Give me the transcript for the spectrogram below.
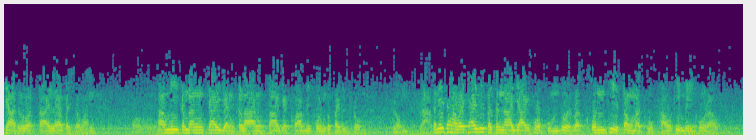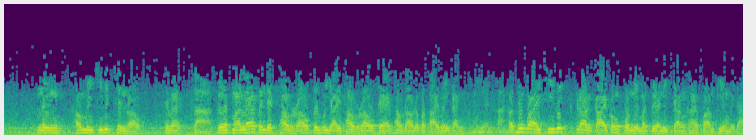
เจ้าตรัสว่าตายแล้วไปสวรรค์โอ้ ถ้ามีกำลังใจอย่างกลางตายจากความเป็นคนก็ไปเป็นพรหมลมครับอันนี้ถ้าเอาไว้ใช้วิปัสสนาญาณควบคุมด้วยว่าคนที่ต้องมาถูกเผาที่เมนของเราหนึ่งเขามีชีวิตเช่นเราใช่ไหมครับเกิดมาแล้วเป็นเด็กเท่าเราเป็นผู้ใหญ่เท่าเราแก่เท่าเราแล้วก็ตายเหมือนกัน เหมือนกัน ก็ถือว่าไอ้ชีวิตร่างกายของคนนี่มันเป็นอนิจจังหาความเที่ยงไม่ได้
